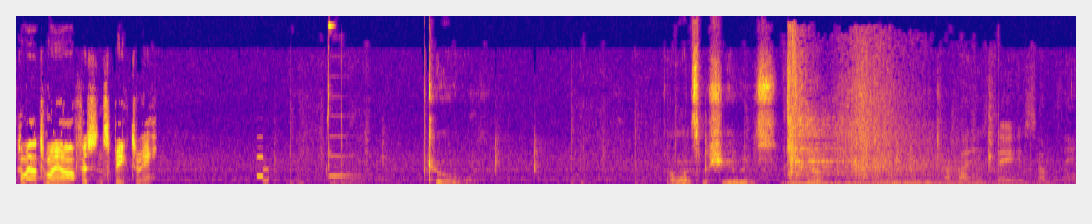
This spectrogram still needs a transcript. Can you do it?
Come out to my office and speak to me. Cool. I want some shoes. No. Somebody say something?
